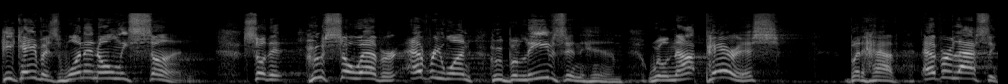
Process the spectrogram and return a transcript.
He gave his one and only Son, so that whosoever, everyone who believes in him, will not perish, but have everlasting,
